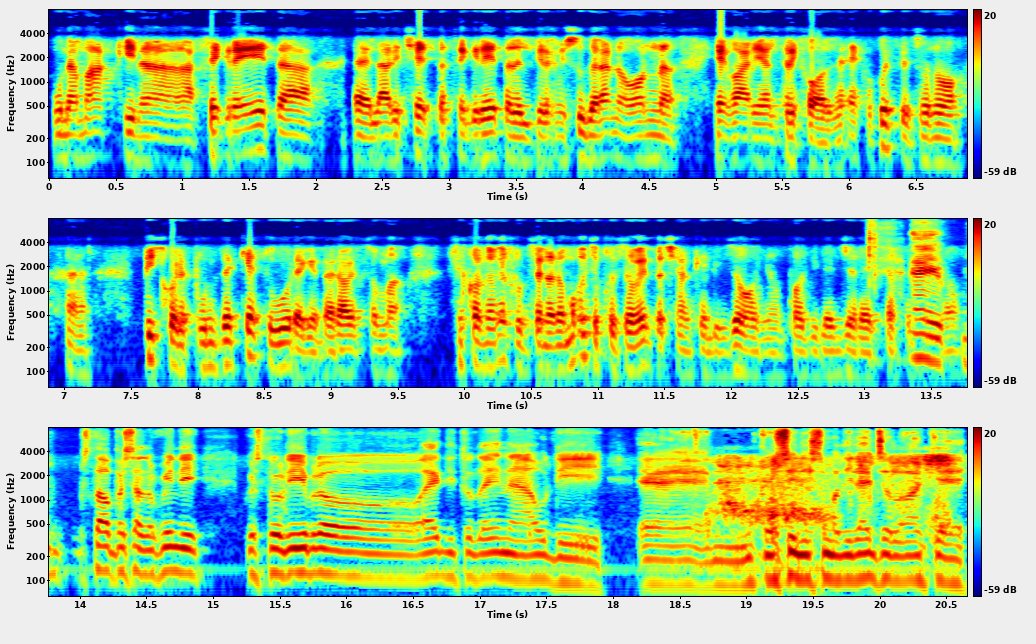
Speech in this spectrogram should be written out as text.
una macchina segreta, eh, la ricetta segreta del tiramisù della nonna e varie altre cose. Ecco, queste sono eh, piccole punzecchiature che però insomma secondo me funzionano molto, in questo momento c'è anche bisogno un po' di leggerezza. Eh, no? stavo pensando quindi questo libro edito da Einaudi, eh, consigli insomma di leggerlo anche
